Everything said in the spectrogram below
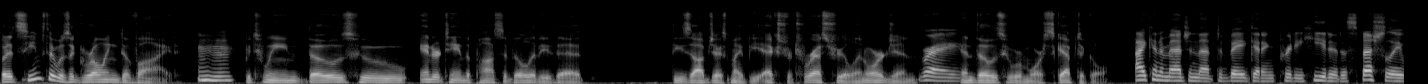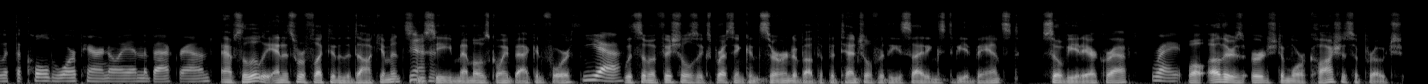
but it seems there was a growing divide Mm-hmm. between those who entertained the possibility that these objects might be extraterrestrial in origin Right. and those who were more skeptical. I can imagine that debate getting pretty heated, especially with the Cold War paranoia in the background. Absolutely, and it's reflected in the documents. Yeah. You see memos going back and forth, Yeah. with some officials expressing concern about the potential for these sightings to be advanced Soviet aircraft, Right. while others urged a more cautious approach,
